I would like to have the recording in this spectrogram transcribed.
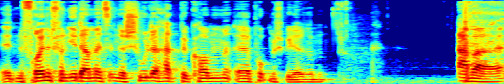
äh, eine Freundin von ihr damals in der Schule hat bekommen äh, Puppenspielerin. Aber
